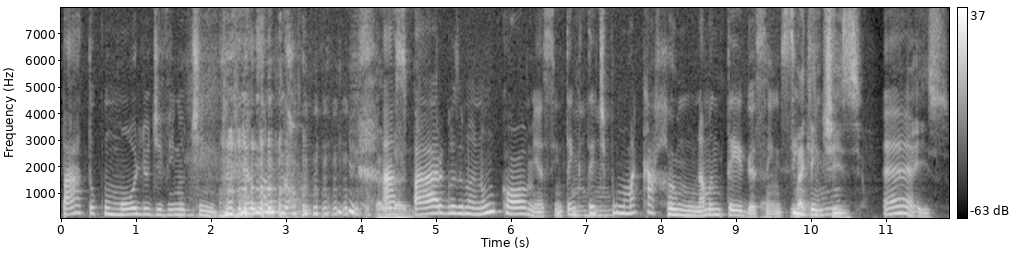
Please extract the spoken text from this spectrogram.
pato com molho de vinho tinto. A criança não come. É Aspargos não, não come, assim. Tem que uhum. ter tipo um macarrão na manteiga, assim. É. Mac and cheese. É. É isso.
